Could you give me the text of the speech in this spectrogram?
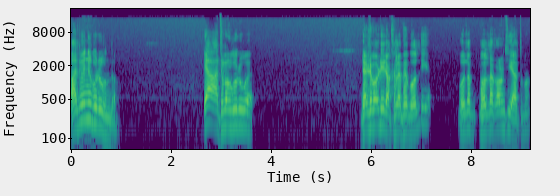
ਆਦਮੀ ਨਹੀਂ ਗੁਰੂ ਹੁੰਦਾ। ਇਹ ਆਤਮਾ ਗੁਰੂ ਹੈ। ਡੈਡ ਬੋਡੀ ਰੱਖ ਲੈ ਫੇ ਬੋਲਦੀ ਹੈ। ਬੋਲਦਾ ਬੋਲਦਾ ਕੌਣ ਸੀ ਆਤਮਾ?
